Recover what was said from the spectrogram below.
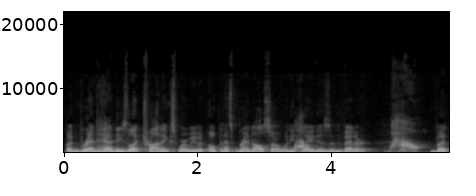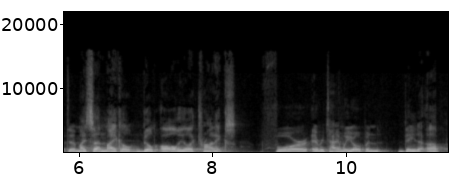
But Brent had these electronics where we would open. That's Brent also when he Wow. played his inventor. Wow. But uh, my son Michael built all the electronics for every time we opened data up.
